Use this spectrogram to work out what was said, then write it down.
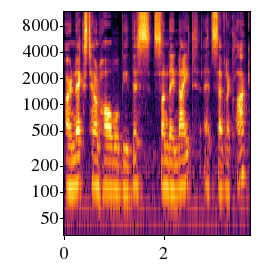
our next town hall will be this Sunday night at 7 o'clock.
